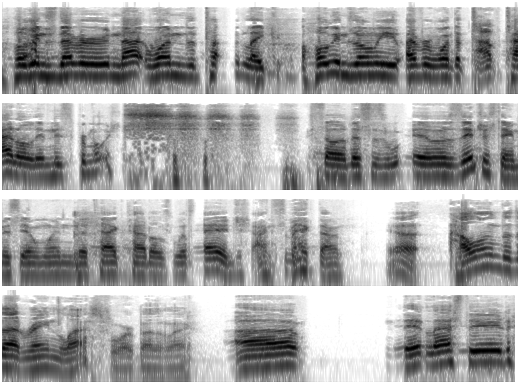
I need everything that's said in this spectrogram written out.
Hogan's never not won the top, like Hogan's only ever won the top title in his promotion. so this is it was interesting to see him win the tag titles with Edge on SmackDown. Yeah. How long did that reign last for, by the way? Uh, it lasted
